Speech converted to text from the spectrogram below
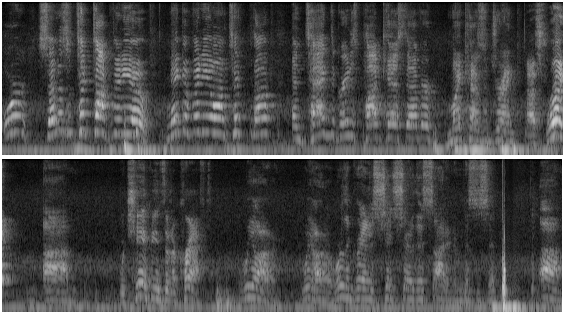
Or send us a TikTok video. Make a video on TikTok and tag the greatest podcast ever, Mike Has a Drink. That's right. Um, We're champions in our craft. we are. We are. We're the greatest shit show this side of the Mississippi. Um,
